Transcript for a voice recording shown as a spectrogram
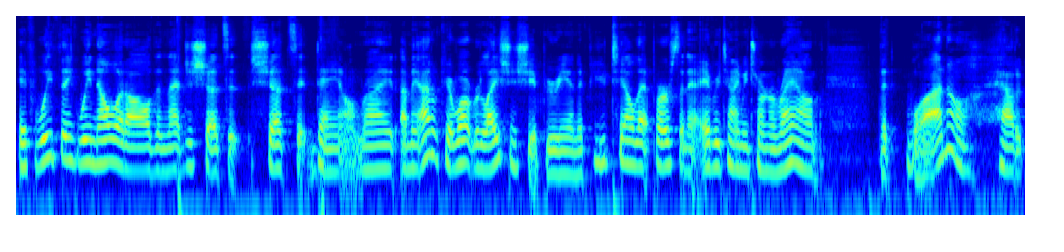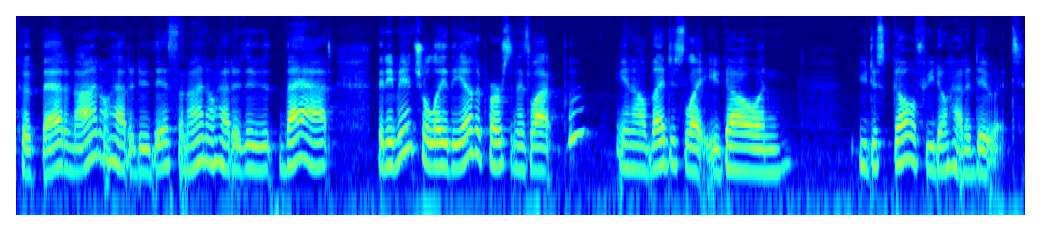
If we think we know it all, then that just shuts it shuts it down, right? I mean, I don't care what relationship you're in. If you tell that person every time you turn around that, well, I know how to cook that, and I know how to do this, and I know how to do that, then eventually the other person is like, you know, they just let you go and you just go if you know how to do it,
